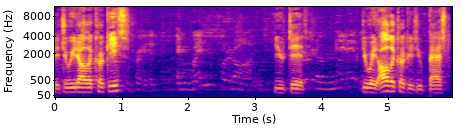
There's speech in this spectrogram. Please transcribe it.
Did you eat all the cookies? You did. You ate all the cookies, you bastard.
